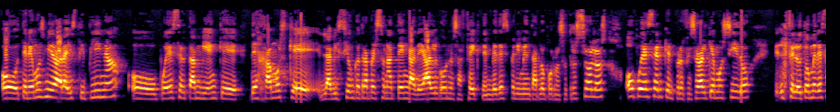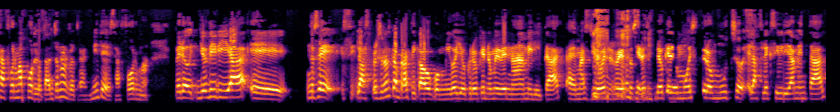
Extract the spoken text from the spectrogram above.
o tenemos miedo a la disciplina o puede ser también que dejamos que la visión que otra persona tenga de algo nos afecte en vez de experimentarlo por nosotros solos o puede ser que el profesor al que hemos ido se lo tome de esa forma, por lo tanto nos lo transmite de esa forma. Pero yo diría, eh, no sé, las personas que han practicado conmigo yo creo que no me ven nada militar. Además yo en redes sociales creo que demuestro mucho la flexibilidad mental.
